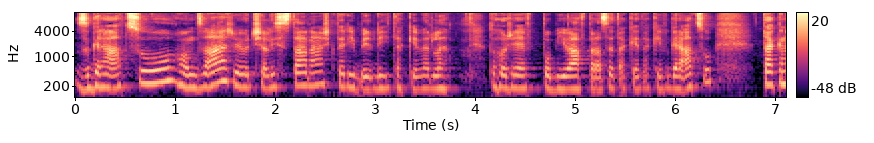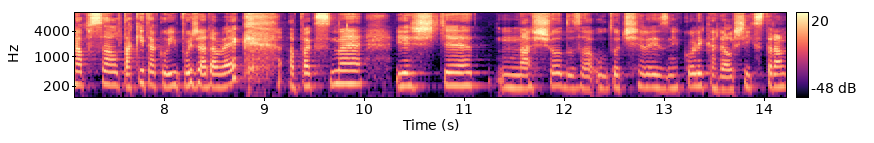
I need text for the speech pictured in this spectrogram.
z Grácu Honza, že jo, čelista náš, který bydlí taky vedle toho, že pobývá v Praze, tak je taky v Grácu, tak napsal taky takový požadavek a pak jsme ještě na šot zaútočili z několika dalších stran,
